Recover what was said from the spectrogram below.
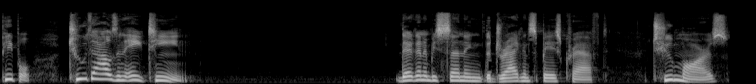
People, 2018, they're going to be sending the Dragon spacecraft to Mars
